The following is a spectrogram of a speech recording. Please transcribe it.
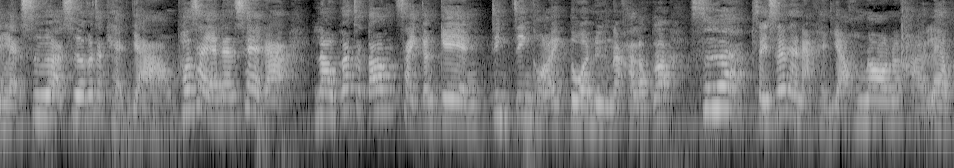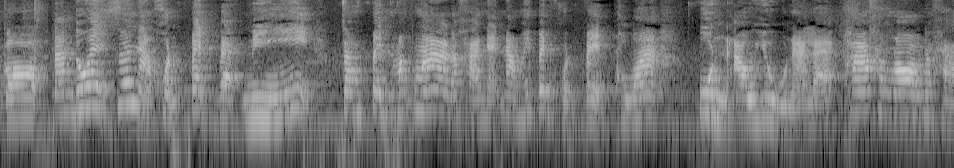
งและเสื้อเสื้อก็จะแขนยาวพอใส่อันนั้นเสร็จอะเราก็จะต้องใส่กางเกงจริง ๆ ของเราอีกตัวหนึ่งนะคะแล้วก็เสื้อใส่เสื้อหนาๆแขนยาวข้างนอกนะคะ แล้วก็ตามด้วยเสื้อหนาขนเป็ดแบบนี้ จำเป็นมากๆนะคะ แนะนำให้เป็นขนเป็ด เพราะว่าอุ่นเอาอยู่นะ และผ้าข้างนอกนะคะ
